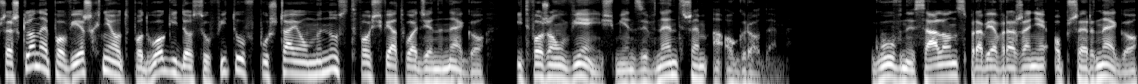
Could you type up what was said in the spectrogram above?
Przeszklone powierzchnie od podłogi do sufitu wpuszczają mnóstwo światła dziennego i tworzą więź między wnętrzem a ogrodem. Główny salon sprawia wrażenie obszernego,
